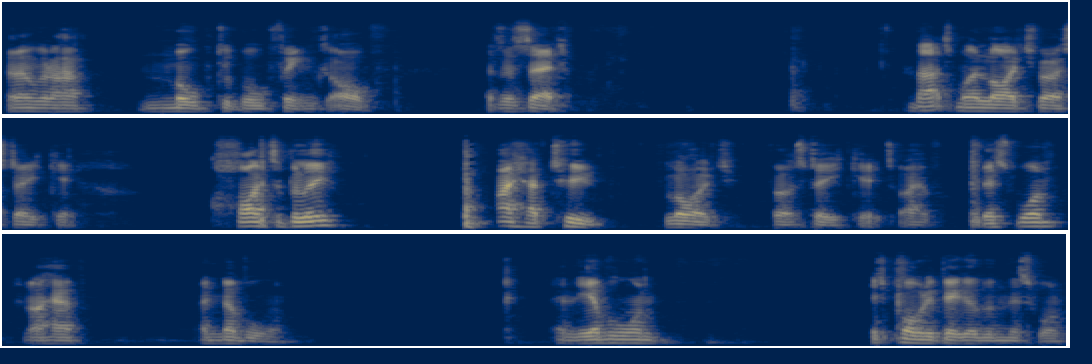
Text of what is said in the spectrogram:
and I'm going to have multiple things of. As I said, that's my large first aid kit. Hard to believe, I have two large first aid kits. I have this one and I have another one. And the other one is probably bigger than this one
